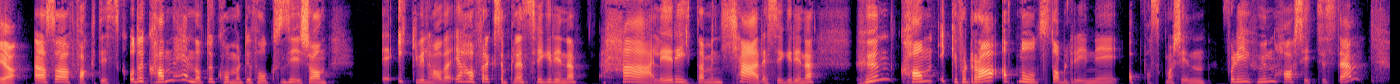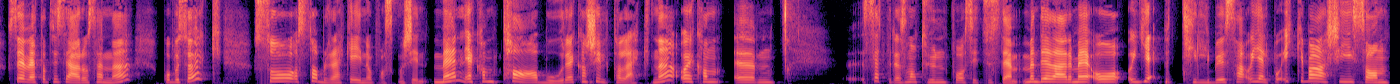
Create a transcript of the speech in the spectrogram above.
Ja. Altså faktisk. Og det kan hende at du kommer til folk som sier sånn ikke vil ha det. Jeg har eksempel en svigerinne. Herlig Rita, min kjære svigerinne. Hun kan ikke fordra at noen stabler inn i oppvaskmaskinen. Fordi hun har sitt system. Så jeg vet at hvis jeg er hos henne på besøk, så stabler jeg ikke inn i oppvaskmaskinen. Men jeg kan ta av bordet, jeg kan skylle tallerkenene, og jeg kan ehm, sette det sånn at hun får sitt system. Men det der med å, å hjelpe, tilby seg å hjelpe, og ikke bare si sånn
